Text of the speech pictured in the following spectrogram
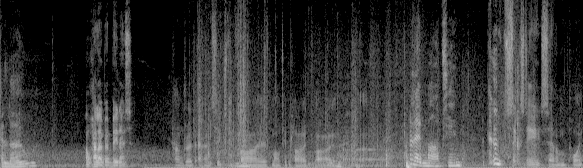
Hello? Oh, hello, Bambinos. 165 multiplied by uh, Hello, Martin. 67.3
